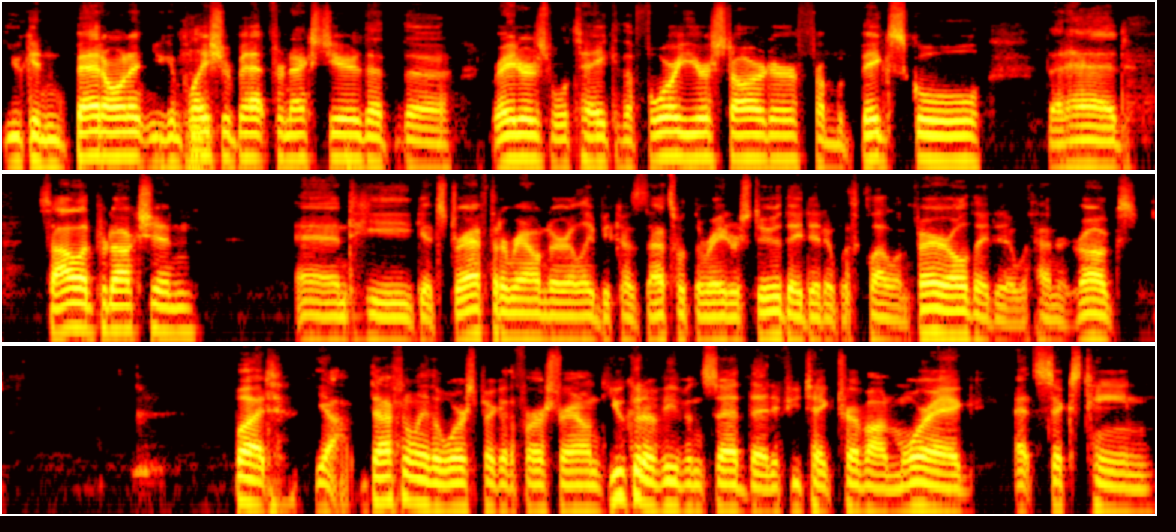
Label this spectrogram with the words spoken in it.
you can bet on it. You can place your bet for next year that the Raiders will take the four year starter from a big school that had solid production and he gets drafted around early because that's what the Raiders do. They did it with Clelin Ferrell, they did it with Henry Ruggs. But yeah, definitely the worst pick of the first round. You could have even said that if you take Trevon Moehrig at 16,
